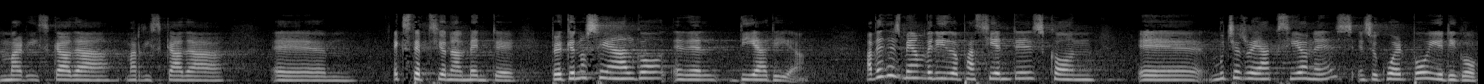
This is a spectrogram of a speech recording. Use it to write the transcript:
mariscada, mariscada eh, excepcionalmente pero que no sea algo en el día a día. A veces me han venido pacientes con eh, muchas reacciones en su cuerpo y yo digo,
